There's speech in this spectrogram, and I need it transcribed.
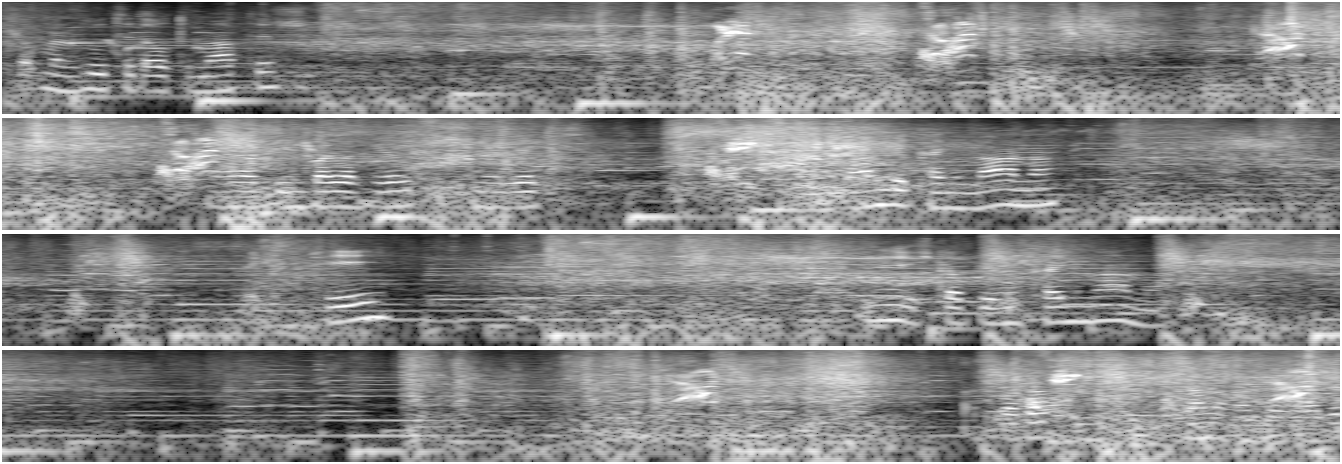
Ich glaube, man lootet automatisch. Ja, den ballern wir wirklich schnell weg. Da haben wir keine Mana. 6 XP. Ne, ich glaube, wir haben keine Mana. Kameragerade.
